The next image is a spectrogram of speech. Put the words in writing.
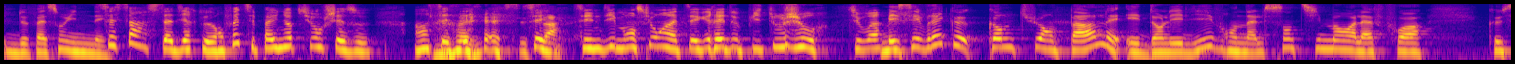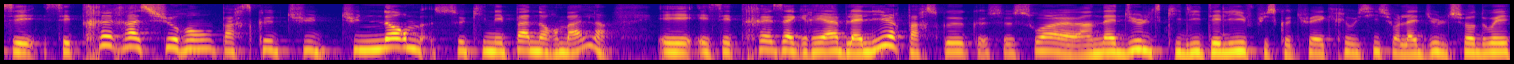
de façon innée. C'est ça, c'est-à-dire qu'en fait, c'est pas une option chez eux. hein, Ouais, c'est une dimension intégrée depuis toujours, tu vois. Mais c'est vrai que quand tu en parles, et dans les livres, on a le sentiment à la fois que c'est très rassurant parce que tu, tu normes ce qui n'est pas normal. Et, c'est très agréable à lire parce que que ce soit un adulte qui lit tes livres, puisque tu as écrit aussi sur l'adulte surdoué,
